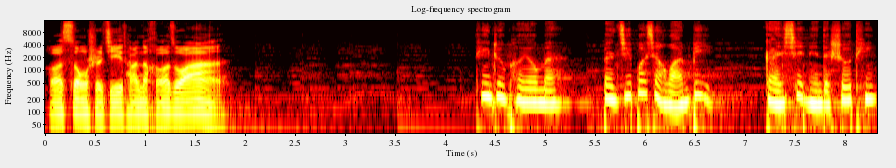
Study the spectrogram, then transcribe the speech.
和宋氏集团的合作案。听众朋友们，本集播讲完毕，感谢您的收听。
